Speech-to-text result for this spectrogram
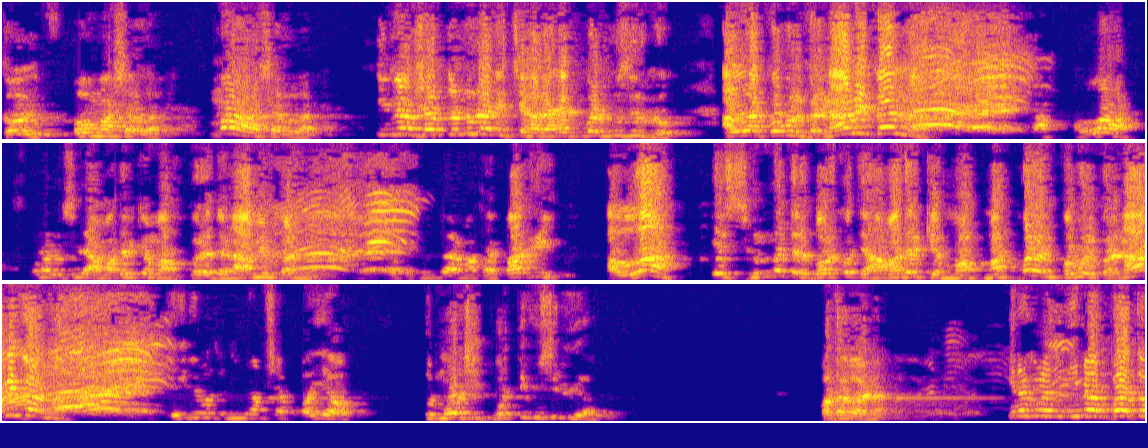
কই? ও, মাশাআল্লাহ। মাশাআল্লাহ। ইমাম সাহেব তো নুরানি চেহারা একবার বুজুর্গ। আল্লাহ কবুল করেন। আমিন কর না? আল্লাহ, ওনার আমাদেরকে মাফ করে দেন, আমিন সুন্দর মাথায় আল্লাহ, এই সুন্নতের বরকতে আমাদেরকে মাফ করেন, কবুল করেন আমি করেন না। এই সাহেব, পাইয়াও, তো মসজিদ ভর্তি কথা কয় না। এরকম ইমাম পায় তো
